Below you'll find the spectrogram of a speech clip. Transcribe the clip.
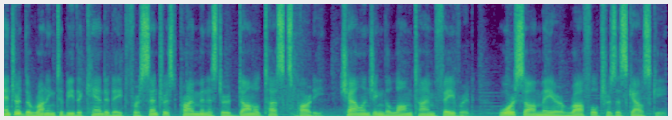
entered the running to be the candidate for centrist Prime Minister Donald Tusk's party, challenging the longtime favorite, Warsaw Mayor Rafał Trzaskowski.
